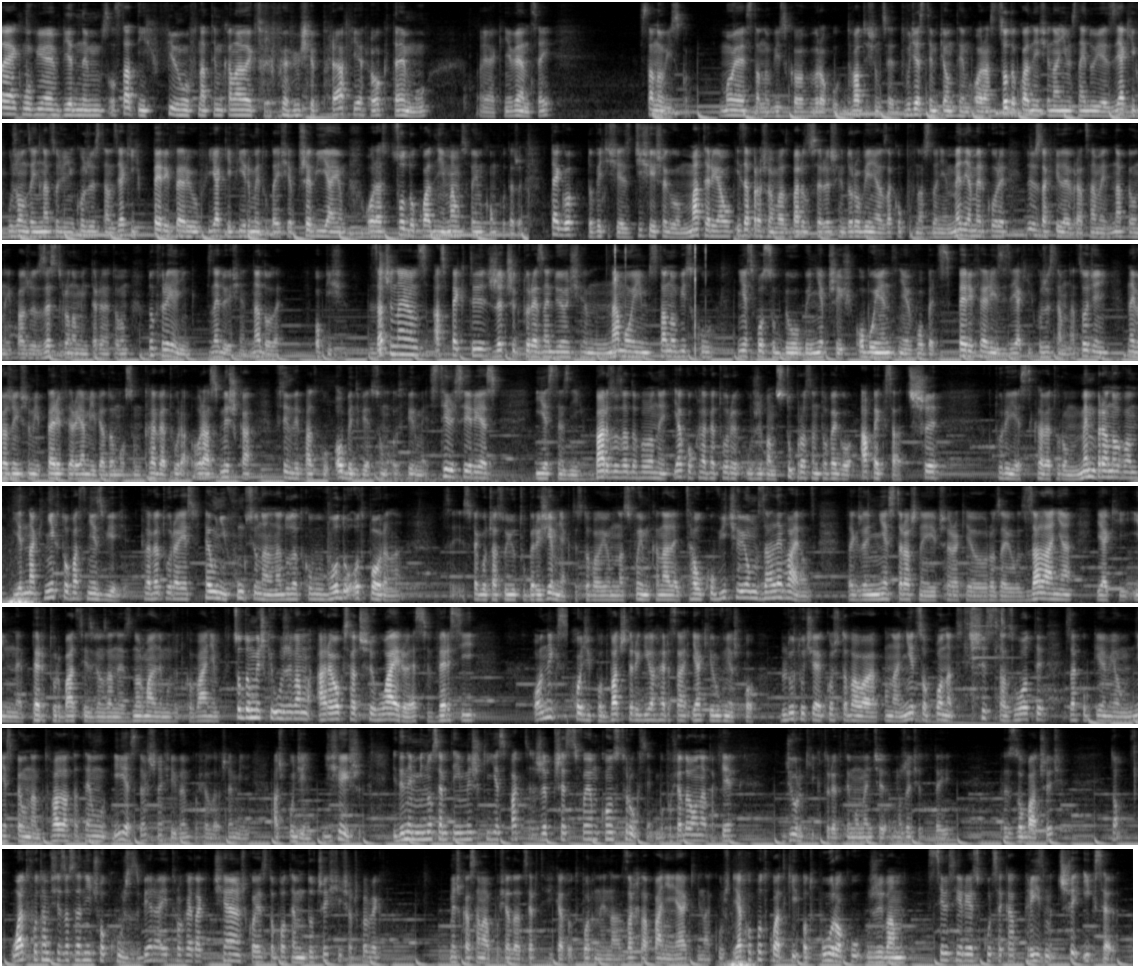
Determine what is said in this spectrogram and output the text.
Tak jak mówiłem w jednym z ostatnich filmów na tym kanale, który pojawił się prawie rok temu, no jak nie więcej, stanowisko. Moje stanowisko w roku 2025 oraz co dokładnie się na nim znajduje, z jakich urządzeń na co dzień korzystam, z jakich peryferiów, jakie firmy tutaj się przewijają oraz co dokładnie mam w swoim komputerze. Tego dowiecie się z dzisiejszego materiału i zapraszam Was bardzo serdecznie do robienia zakupów na stronie Media Mercury, gdyż za chwilę wracamy na pełnej parze ze stroną internetową, do której link znajduje się na dole w opisie. Zaczynając aspekty rzeczy, które znajdują się na moim stanowisku, nie sposób byłoby nie przejść obojętnie wobec peryferii, z jakich korzystam na co dzień. Najważniejszymi peryferiami wiadomo są klawiatura oraz myszka. W tym wypadku obydwie są od firmy SteelSeries i jestem z nich bardzo zadowolony. Jako klawiatury używam 100% Apexa 3 który jest klawiaturą membranową, jednak niech to Was nie zwiedzie. Klawiatura jest w pełni funkcjonalna, dodatkowo wodoodporna. Swego czasu youtuber Ziemniak testował ją na swoim kanale, całkowicie ją zalewając. Także nie straszne jej wszelkiego rodzaju zalania, jak i inne perturbacje związane z normalnym użytkowaniem. Co do myszki używam Areoxa 3 Wireless w wersji Onyx. Chodzi po 2,4 GHz, jak i również po Bluetoothie. Kosztowała ona nieco ponad 300 zł. Zakupiłem ją niespełna 2 lata temu i jestem szczęśliwym posiadaczem jej aż po dzień dzisiejszy. Jedynym minusem tej myszki jest fakt, że przez swoją konstrukcję, bo posiada ona takie dziurki, które w tym momencie możecie tutaj zobaczyć. To łatwo tam się zasadniczo kurz zbiera i trochę tak ciężko jest to potem doczyścić, aczkolwiek Myszka sama posiada certyfikat odporny na zachlapanie, jak i na kurz. Jako podkładki od pół roku używam SteelSeries QCK Prism 3XL.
